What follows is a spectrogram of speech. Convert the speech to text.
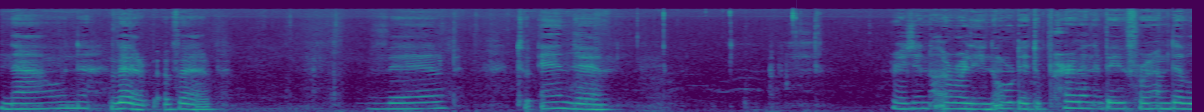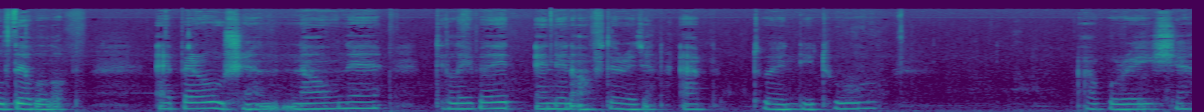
noun verb verb. Verb to end the regional early in order to prevent a baby from double develop abortion noun deliberate ending after region. App 22 abortion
